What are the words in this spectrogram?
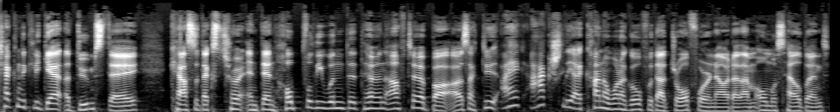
technically get a Doomsday, cast the next turn, and then hopefully win the turn after. But I was like, dude, I actually I kind of want to go for that draw four now that I'm almost hellbent.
